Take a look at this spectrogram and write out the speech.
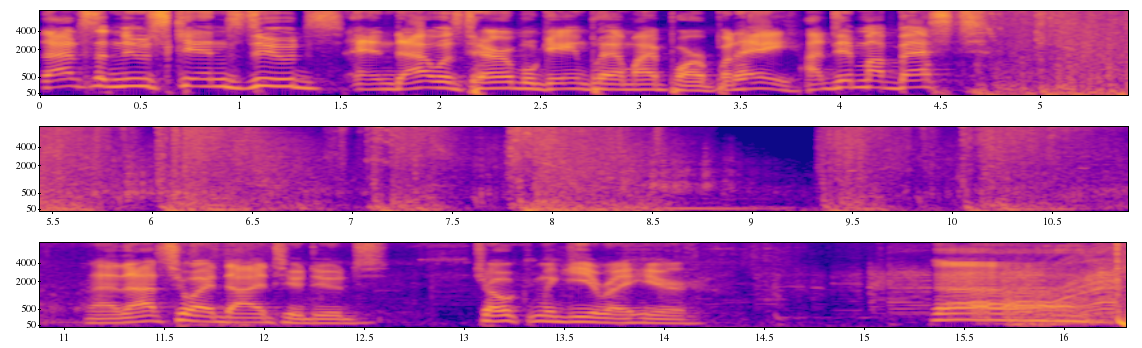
That's the new skins, dudes. And that was terrible gameplay on my part. But hey, I did my best. Now that's who I died to, dudes. Choke McGee right here. Ah.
